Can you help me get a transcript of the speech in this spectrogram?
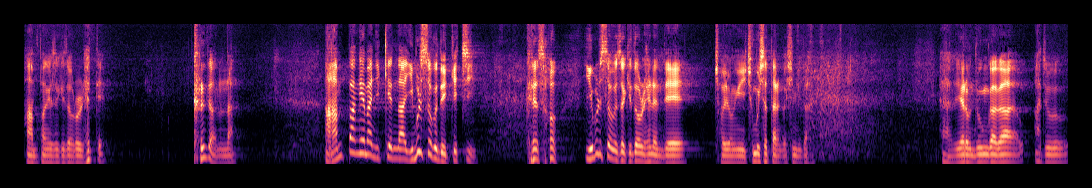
안방에서 기도를 했대요. 그런데 어느 날, 안방에만 있겠나? 이불 속에도 있겠지. 그래서 이불 속에서 기도를 했는데 조용히 주무셨다는 것입니다. 아, 여러분 누군가가 아주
